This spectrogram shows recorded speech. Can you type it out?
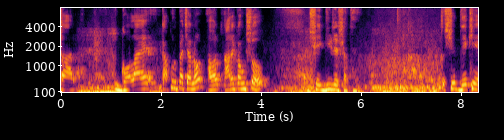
তার গলায় কাপড় পেঁচানো আবার আরেক অংশ সেই গ্রিলের সাথে। তো সে দেখে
